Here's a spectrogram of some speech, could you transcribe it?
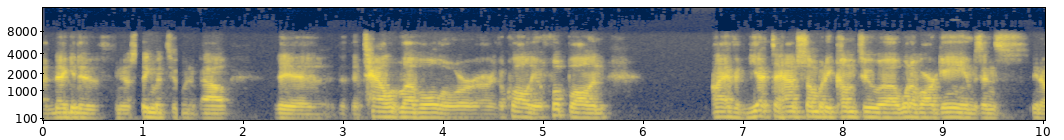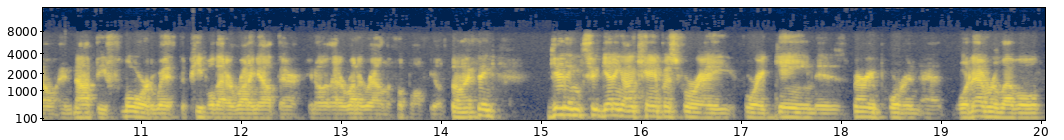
a negative you know stigma to it about the the, the talent level or, or, the quality of football, and I have yet to have somebody come to uh, one of our games and you know and not be floored with the people that are running out there, you know, that are running around the football field. So I think getting to getting on campus for a for a game is very important at whatever level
